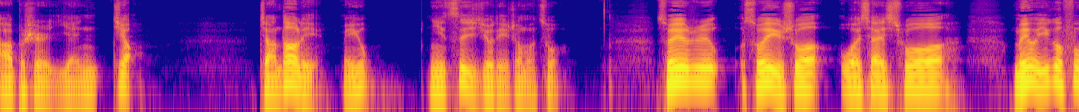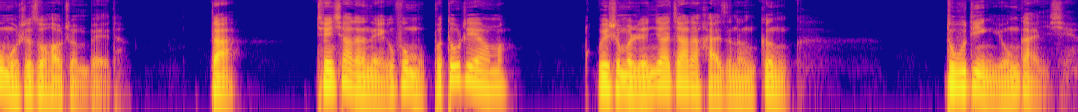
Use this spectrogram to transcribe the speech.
而不是言教，讲道理没用，你自己就得这么做。所以说，所以说我在说，没有一个父母是做好准备的。但天下的哪个父母不都这样吗？为什么人家家的孩子能更笃定、勇敢一些，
